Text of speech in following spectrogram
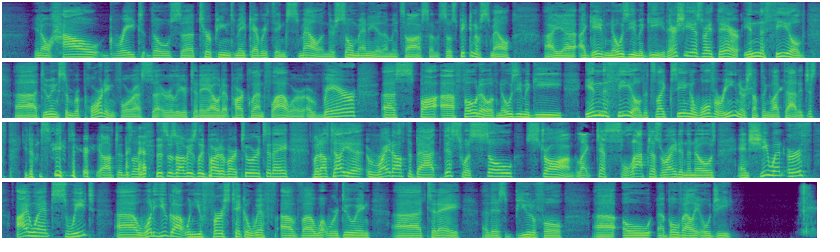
you know how great those uh, terpenes make everything smell and there's so many of them it's awesome so speaking of smell I uh, I gave Nosy McGee. There she is, right there in the field uh, doing some reporting for us uh, earlier today out at Parkland Flower. A rare uh, spot uh, photo of Nosy McGee in the field. It's like seeing a Wolverine or something like that. It just you don't see it very often. So this was obviously part of our tour today. But I'll tell you right off the bat, this was so strong. Like just slapped us right in the nose. And she went earth. I went sweet. Uh, what do you got when you first take a whiff of uh, what we're doing uh, today? Uh, this beautiful uh, O uh, Bow Valley OG.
